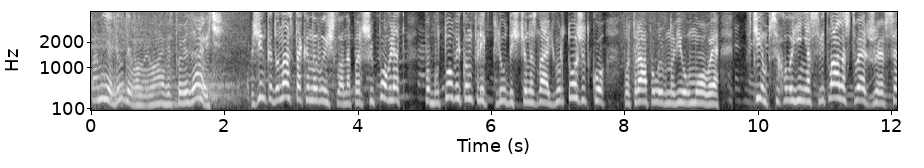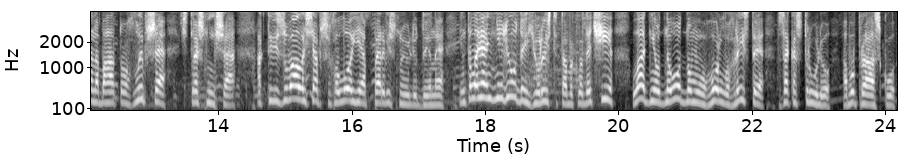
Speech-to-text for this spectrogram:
Там є люди, вони, вони відповідають. Жінка до нас так і не вийшла. На перший погляд, побутовий конфлікт. Люди, що не знають гуртожитку, потрапили в нові умови. Втім, психологиня Світлана стверджує, все набагато глибше і страшніше. Активізувалася психологія первісної людини. Інтелігентні люди, юристи та викладачі, ладні одне одному горло гристи за каструлю або праску,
